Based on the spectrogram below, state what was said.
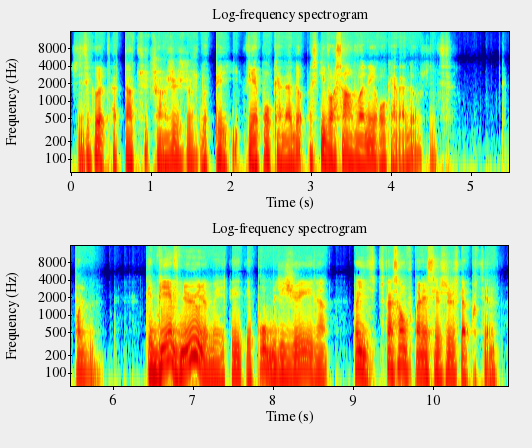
J'ai dit, écoute, attends-tu de changer juste de pays? Viens pas au Canada, parce qu'il va s'en revenir au Canada. J'ai dit, t'es pas le... T'es bienvenu, là, mais t'es pas obligé, là. De toute façon, vous connaissez juste la poutine.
